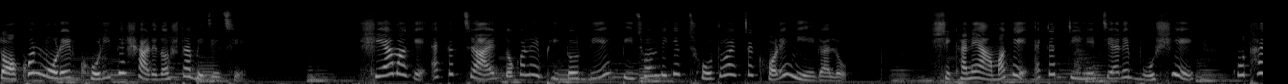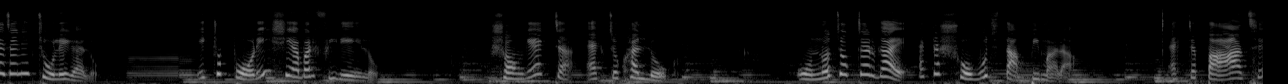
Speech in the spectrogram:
তখন মোড়ের ঘড়িতে সাড়ে দশটা বেজেছে। সে আমাকে একটা চায়ের দোকানের ভিতর দিয়ে পিছন দিকে ছোট একটা ঘরে নিয়ে গেল। সেখানে আমাকে একটা টিনের চেয়ারে বসিয়ে কোথায় জানি চলে গেল। একটু পরেই সে আবার ফিরে এলো। সঙ্গে একটা একচোখা লোক। অন্য চোখটার গায়ে একটা সবুজ তাপ্পি মারা। একটা পা আছে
